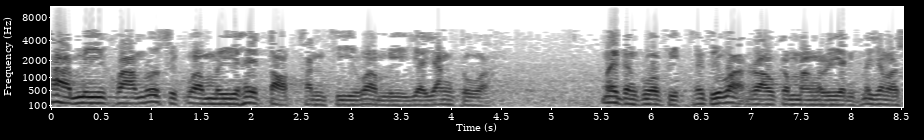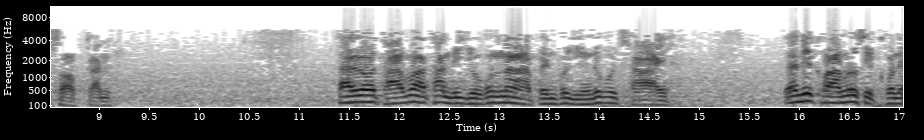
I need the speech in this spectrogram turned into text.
ถ้ามีความรู้สึกว่ามีให้ตอบทันทีว่ามีอย่ายั้งตัว ไม่ต้องกลัวผิด ให้ถือว่าเรากำลังเรียนไม่ใช่มาสอบกันถ้าเราถามว่าท่านที่อยู่ข้างหน้าเป็นผู้หญิงหรือผู้ชายและนี่ความรู้สึกคนใน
